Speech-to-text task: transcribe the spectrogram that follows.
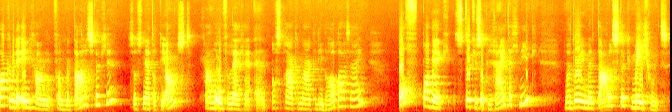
Pakken we de ingang van het mentale stukje, zoals net op die angst, gaan we overleggen en afspraken maken die behapbaar zijn. Of pak ik stukjes op je rijtechniek, waardoor je mentale stuk meegroeit.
